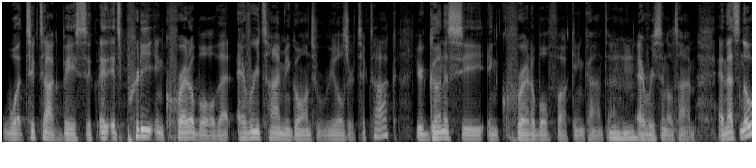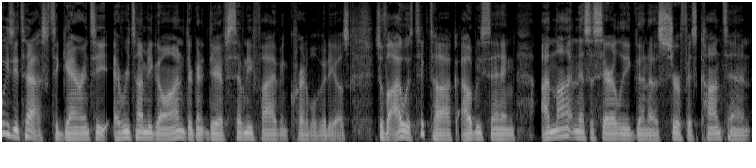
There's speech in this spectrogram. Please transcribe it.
what TikTok basically, it's pretty incredible that every time you go onto Reels or TikTok, you're gonna see incredible fucking content Mm-hmm. every single time, and that's no easy task to guarantee. Every time you go on, they're gonna they have 75 incredible videos. So if I was TikTok, I would be saying I'm not necessarily gonna surface content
